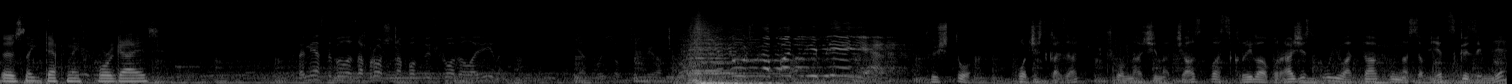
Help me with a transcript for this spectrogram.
There's like definitely four guys. Это место было заброшено после схода лавины. Я слышал, что при раскопках... Ты что, хочешь сказать, что наше начальство скрыло вражескую атаку на советской земле?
